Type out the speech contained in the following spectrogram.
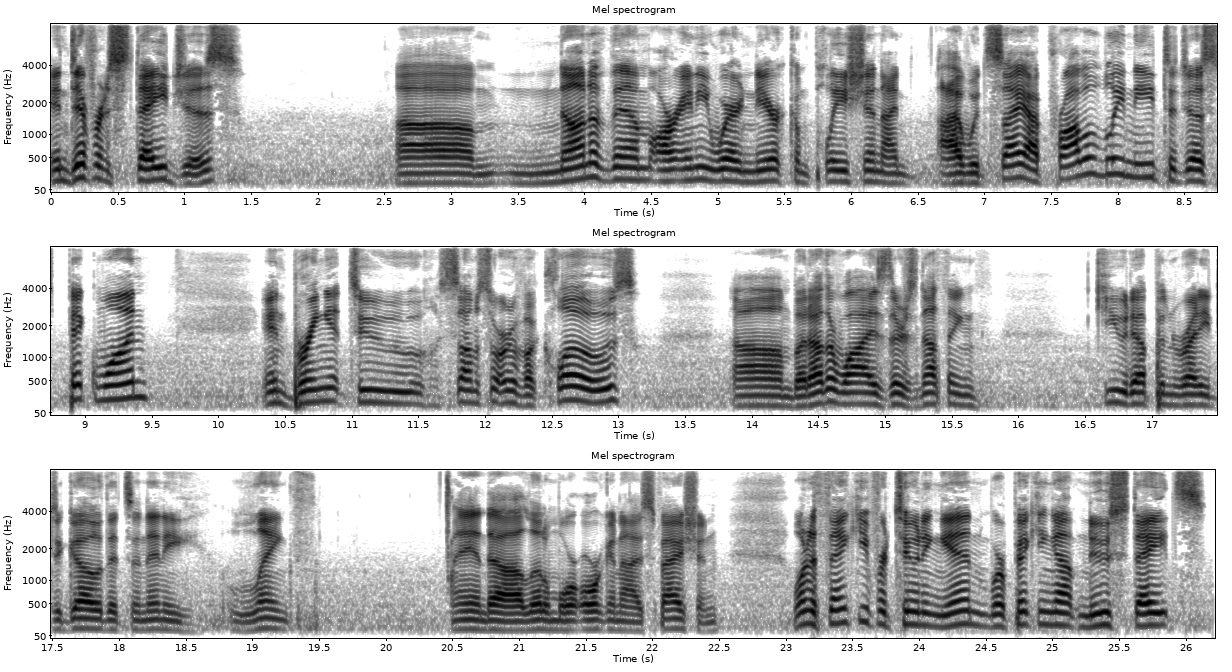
in different stages. Um, none of them are anywhere near completion. I, I would say I probably need to just pick one and bring it to some sort of a close. Um, but otherwise, there's nothing queued up and ready to go that's in any length and uh, a little more organized fashion. I want to thank you for tuning in. We're picking up new states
